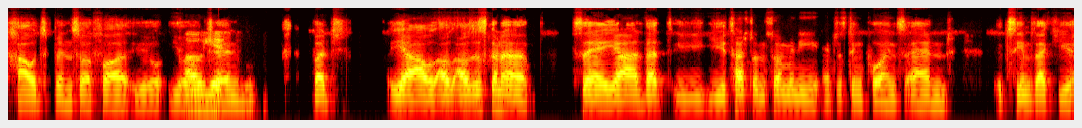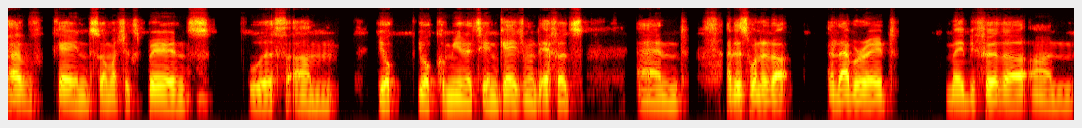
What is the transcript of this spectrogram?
how it's been so far your your oh, journey, yes. but yeah, I was, I was just gonna say, yeah, that you, you touched on so many interesting points, and it seems like you have gained so much experience with um your your community engagement efforts, and I just wanted to elaborate maybe further on.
